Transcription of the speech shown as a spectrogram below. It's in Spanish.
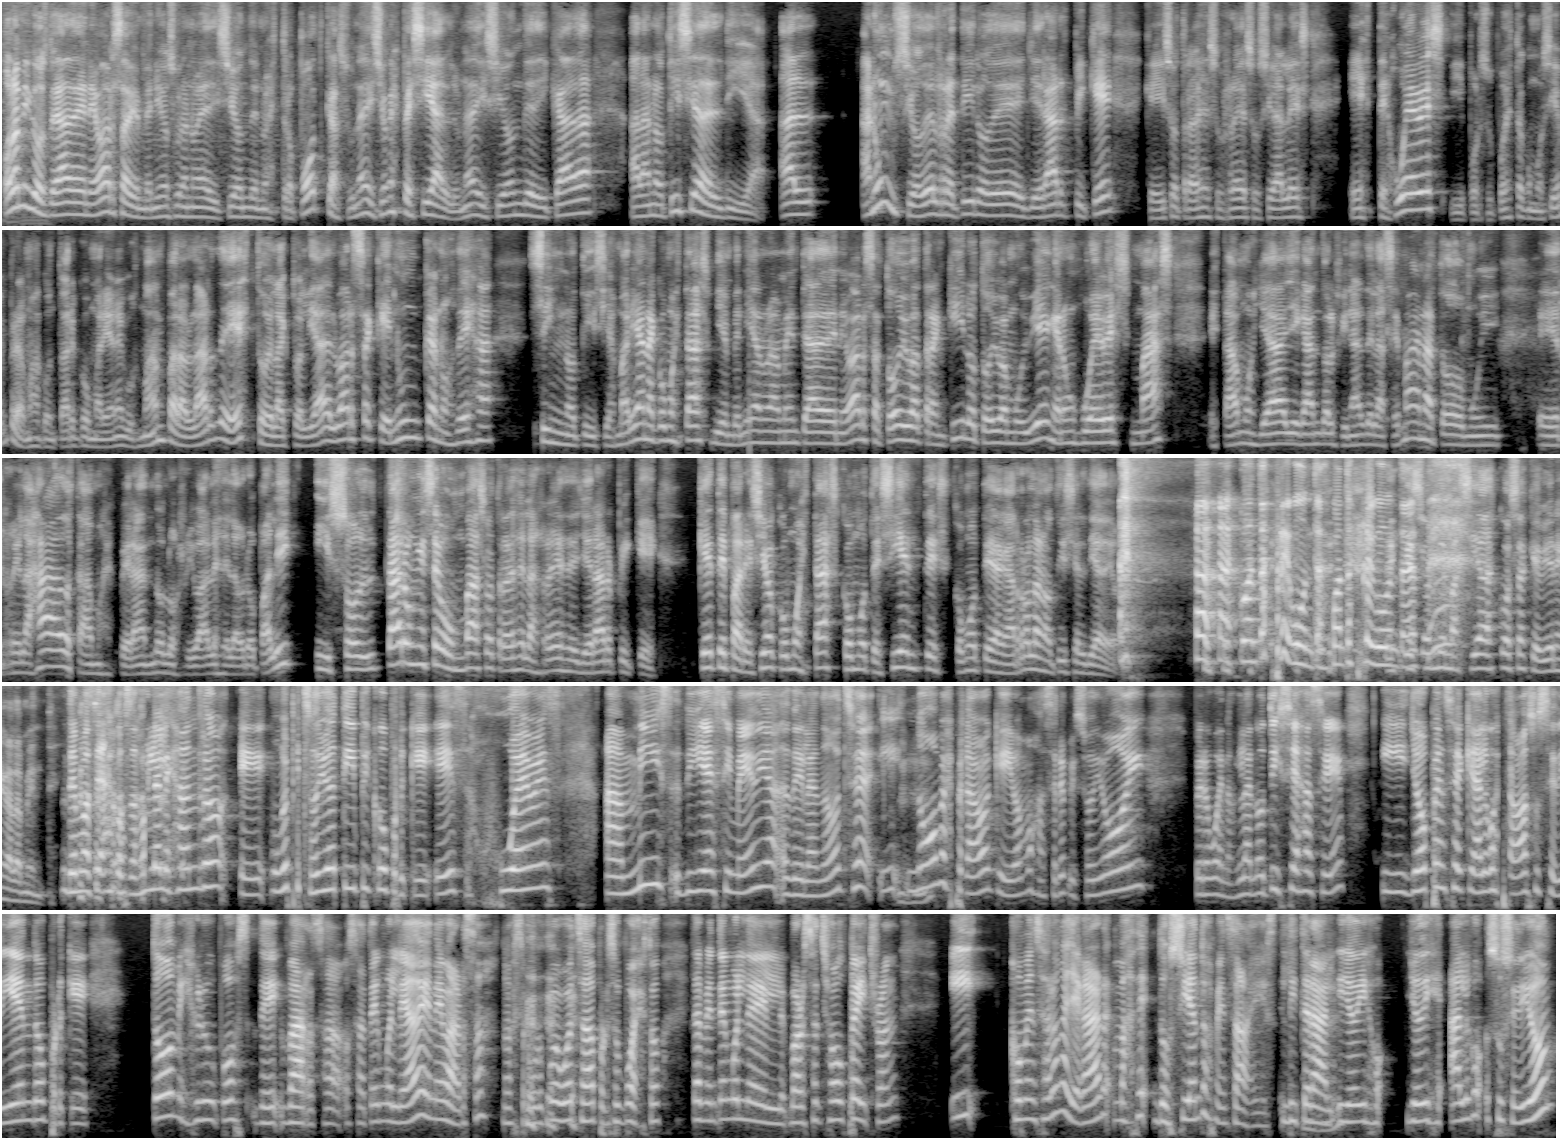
Hola amigos de ADN Barça, bienvenidos a una nueva edición de nuestro podcast, una edición especial, una edición dedicada a la noticia del día, al anuncio del retiro de Gerard Piqué que hizo a través de sus redes sociales este jueves. Y por supuesto como siempre vamos a contar con Mariana Guzmán para hablar de esto, de la actualidad del Barça que nunca nos deja sin noticias. Mariana, ¿cómo estás? Bienvenida nuevamente a ADN Barça. Todo iba tranquilo, todo iba muy bien. Era un jueves más. Estábamos ya llegando al final de la semana, todo muy eh, relajado. Estábamos esperando los rivales de la Europa League y soltaron ese bombazo a través de las redes de Gerard Piqué. ¿Qué te pareció? ¿Cómo estás? ¿Cómo te sientes? ¿Cómo te agarró la noticia el día de hoy? ¿Cuántas preguntas? ¿Cuántas preguntas? Es que son demasiadas cosas que vienen a la mente. Demasiadas cosas. Hola Alejandro, eh, un episodio atípico porque es jueves a mis diez y media de la noche y uh -huh. no me esperaba que íbamos a hacer episodio hoy, pero bueno, la noticia es así y yo pensé que algo estaba sucediendo porque todos mis grupos de Barça, o sea, tengo el de ADN Barça, nuestro grupo de WhatsApp, por supuesto, también tengo el del Barça Show Patreon y comenzaron a llegar más de 200 mensajes, literal. Uh -huh. Y yo, dijo, yo dije, algo sucedió.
